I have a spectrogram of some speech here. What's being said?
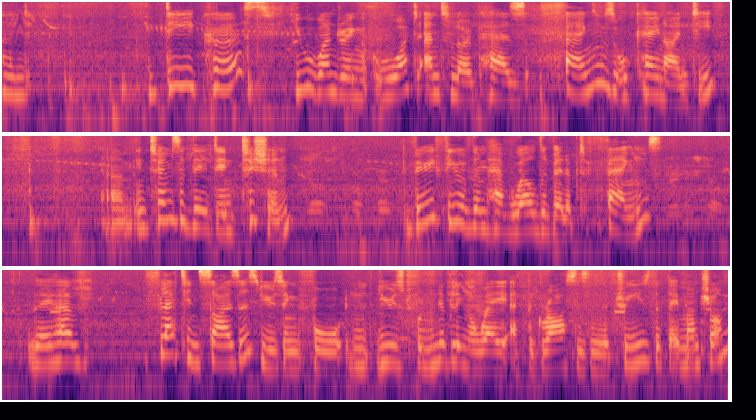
And D. Curse, you were wondering what antelope has fangs or canine teeth. Um, in terms of their dentition, very few of them have well developed fangs. They have flat incisors using for, used for nibbling away at the grasses and the trees that they munch on.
